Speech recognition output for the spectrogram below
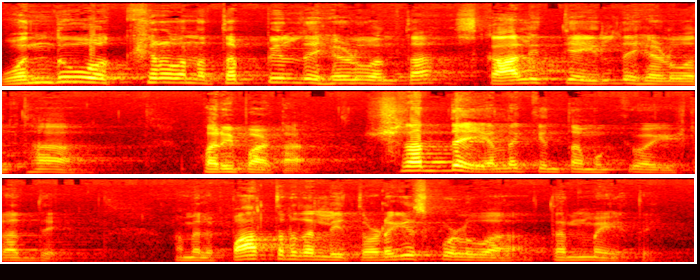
ಒಂದೂ ಅಕ್ಷರವನ್ನು ತಪ್ಪಿಲ್ಲದೆ ಹೇಳುವಂಥ, ಸ್ಕಾಲಿತ್ಯ ಇಲ್ಲದೆ ಹೇಳುವಂಥ ಪರಿಪಾಠ. ಶ್ರದ್ಧೆ ಎಲ್ಲಕ್ಕಿಂತ ಮುಖ್ಯವಾಗಿ ಶ್ರದ್ಧೆ. ಆಮೇಲೆ ಪಾತ್ರದಲ್ಲಿ ತೊಡಗಿಸಿಕೊಳ್ಳುವ ತನ್ಮಯತೆ.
